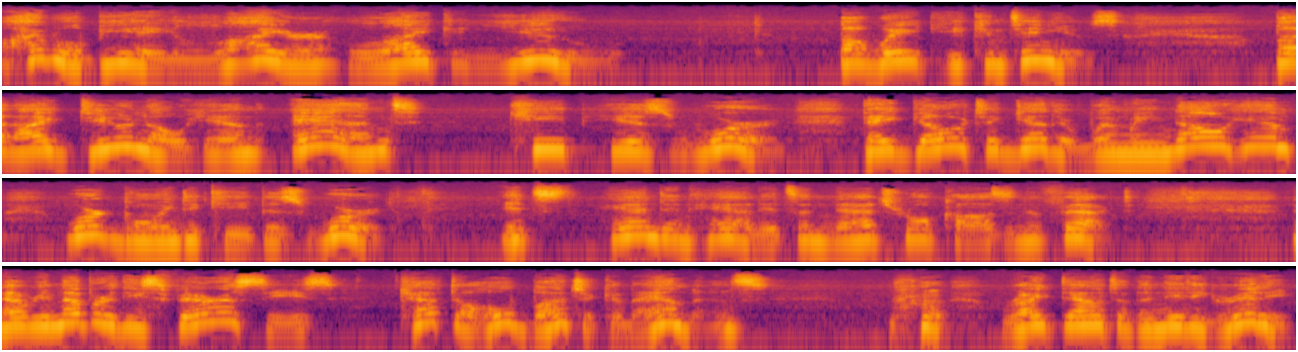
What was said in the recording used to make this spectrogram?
I will be a liar like you. But wait, he continues, But I do know him, and keep his word. They go together. When we know him, we're going to keep his word. It's hand in hand, it's a natural cause and effect. Now remember, these Pharisees kept a whole bunch of commandments, right down to the nitty gritty,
